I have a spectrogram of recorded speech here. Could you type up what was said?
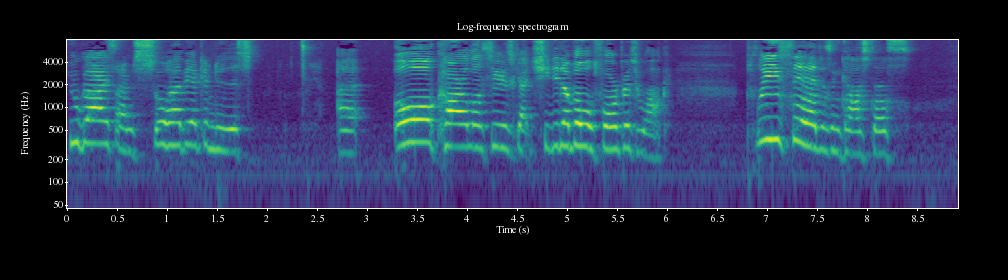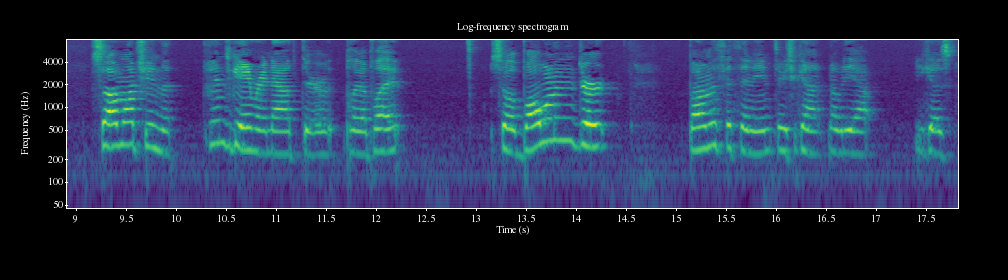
You guys, I'm so happy I can do this. Uh, oh, Carlos he's got cheated of a four pitch walk. Please say that doesn't cost us. So I'm watching the Twins game right now. They're play by play. So ball one in the dirt, bottom of the fifth inning, three two count, nobody out. Because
